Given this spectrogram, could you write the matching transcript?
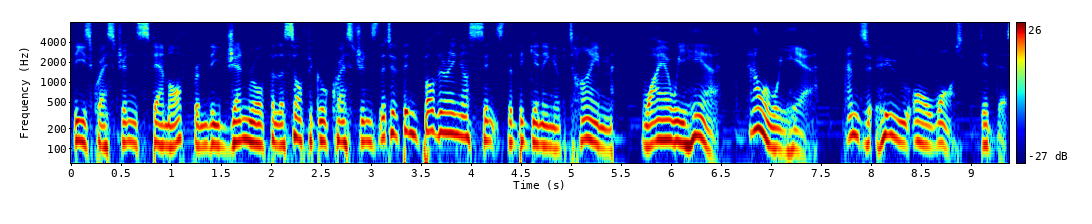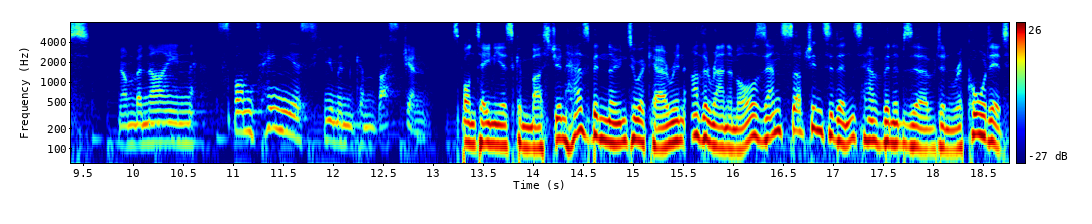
These questions stem off from the general philosophical questions that have been bothering us since the beginning of time. Why are we here? How are we here? And who or what did this? Number 9. Spontaneous human combustion. Spontaneous combustion has been known to occur in other animals, and such incidents have been observed and recorded.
